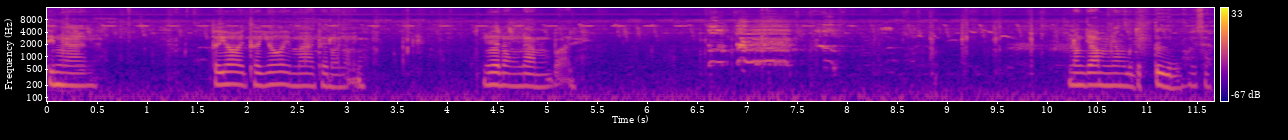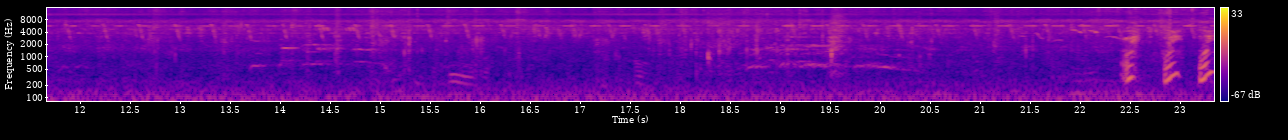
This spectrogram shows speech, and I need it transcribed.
ทีมงานทยอยทยอยมาเธอหน่อยๆเรือลองดำบ่อนน้องยำยังบ่จะตื่นค่อยสัโอ้ยโอ้ยโอ้ย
